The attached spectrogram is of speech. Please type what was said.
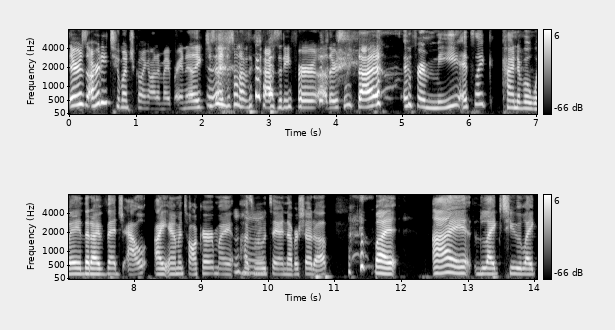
there's already too much going on in my brain. I like just I just don't have the capacity for others like that. and for me, it's like kind of a way that I veg out. I am a talker. My husband Mhm. would say I never shut up, but I like to like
